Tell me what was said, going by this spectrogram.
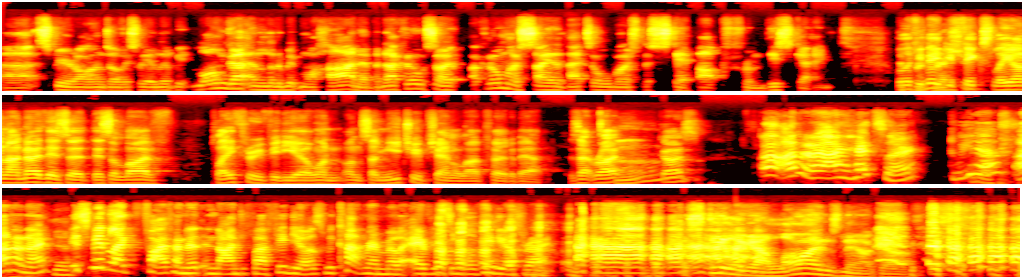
Uh, Spirit Island's obviously a little bit longer and a little bit more harder, but I could also, I could almost say that that's almost a step up from this game. Well, if you need your fix, Leon, I know there's a there's a live playthrough video on on some YouTube channel I've heard about. Is that right, Oh. guys? Oh, I don't know. I heard so. Do we have? I don't know. Yeah. It's been like 595 videos. We can't remember every single videos, right? Stealing our lines now, Garth.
